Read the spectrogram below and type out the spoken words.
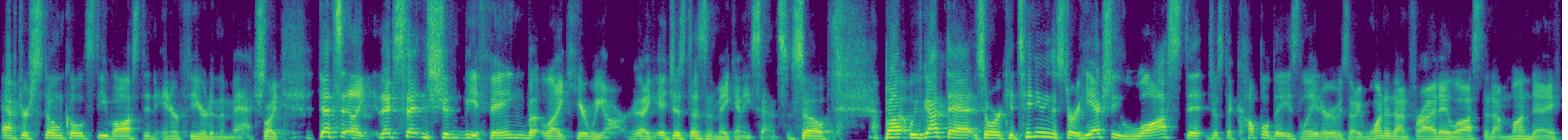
after Stone Cold Steve Austin interfered in the match. Like that's like that sentence shouldn't be a thing, but like here we are. Like it just doesn't make any sense. So but we've got that. So we're continuing the story. He actually lost it just a couple days later. It was I won it on Friday, lost it on Monday.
